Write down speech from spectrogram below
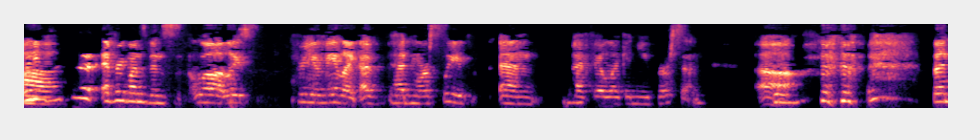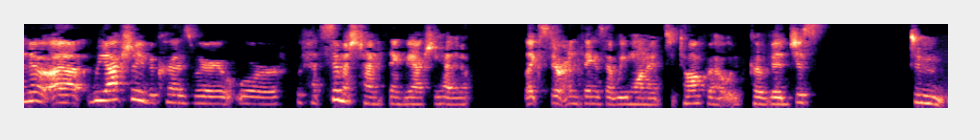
I mean, Uh, everyone's been well, at least for you and me. Like I've had more sleep, and I feel like a new person. Uh, but no, uh, we actually because we're we're we've had so much time to think. We actually had like certain things that we wanted to talk about with COVID, just to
